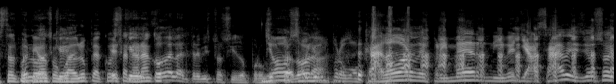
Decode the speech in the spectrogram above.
Estamos Bueno, platicando es con que- Guadalupe es Acosta que Naranjo. toda la entrevista ha sido Yo provocadora. soy un provocador de primer nivel, ya sabes, yo soy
